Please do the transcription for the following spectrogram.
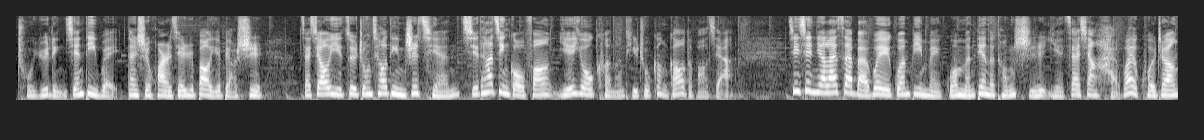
处于领先地位，但是《华尔街日报》也表示，在交易最终敲定之前，其他竞购方也有可能提出更高的报价。近些年来，赛百味关闭美国门店的同时，也在向海外扩张，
